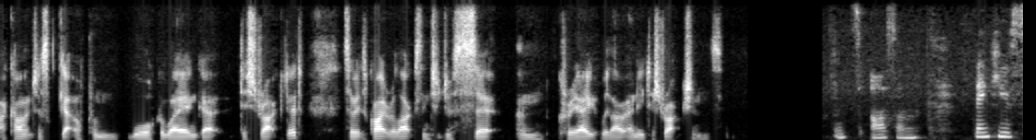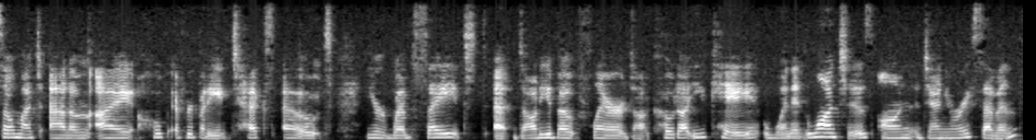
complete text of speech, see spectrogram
I can't just get up and walk away and get distracted. So it's quite relaxing to just sit and create without any distractions. It's awesome. Thank you so much, Adam. I hope everybody checks out your website at dottyaboutflair.co.uk when it launches on January 7th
